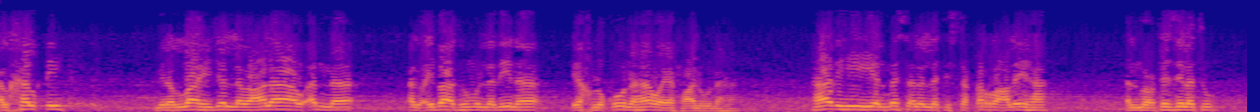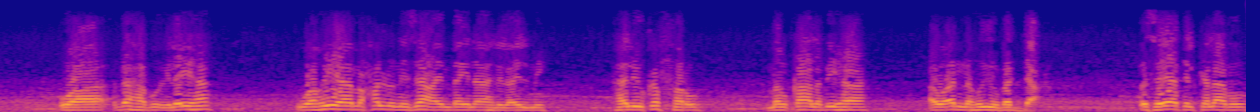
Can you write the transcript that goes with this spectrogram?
الخلق من الله جل وعلا أو أن العباد هم الذين يخلقونها ويفعلونها؟ هذه هي المسألة التي استقر عليها المعتزلة وذهبوا إليها وهي محل نزاع بين أهل العلم. هل يكفر من قال بها أو أنه يبدع؟ وسيأتي الكلام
